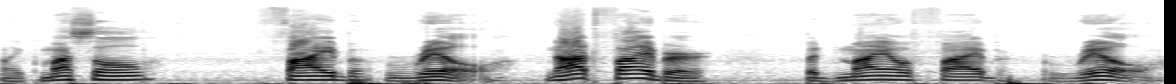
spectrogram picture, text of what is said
like muscle, fibril. Not fiber, but myofibril.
